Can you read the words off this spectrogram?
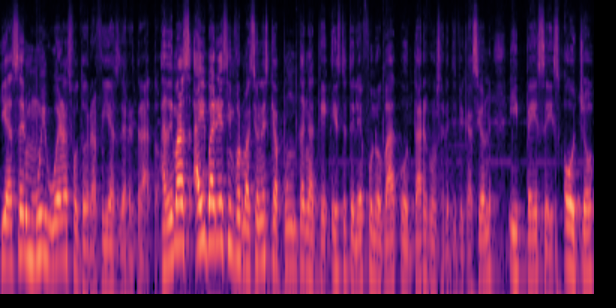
y hacer muy buenas fotografías de retrato. Además, hay varias informaciones que apuntan a que este teléfono va a contar con certificación IP68,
